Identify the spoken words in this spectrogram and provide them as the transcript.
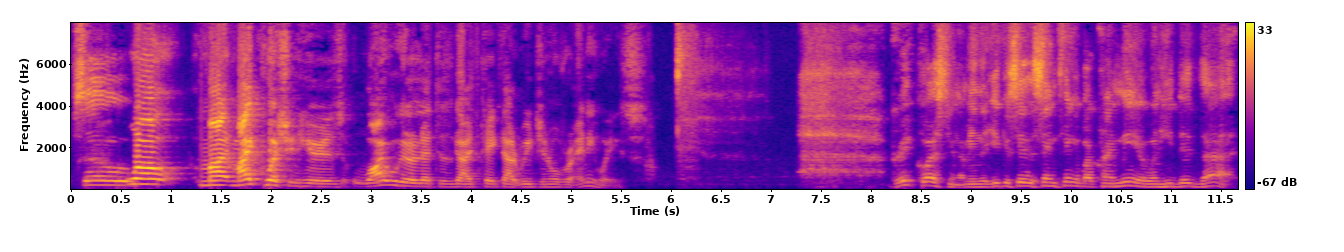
So, Well, my my question here is why we're gonna let this guy take that region over anyways? great question. I mean, you could say the same thing about Crimea when he did that.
